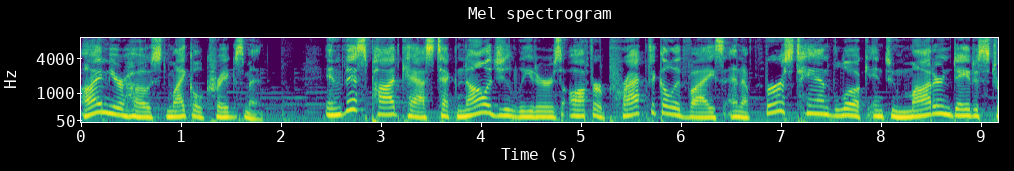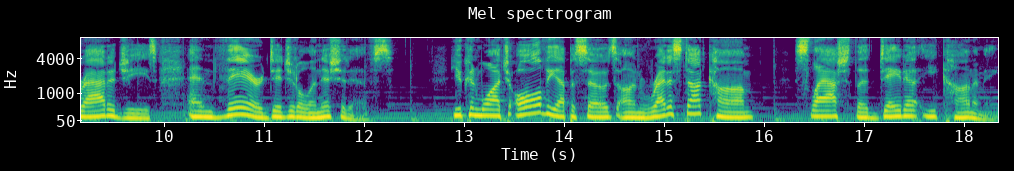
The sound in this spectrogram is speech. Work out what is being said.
I'm your host, Michael Krigsman. In this podcast, technology leaders offer practical advice and a firsthand look into modern data strategies and their digital initiatives. You can watch all the episodes on redis.com slash the data economy.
